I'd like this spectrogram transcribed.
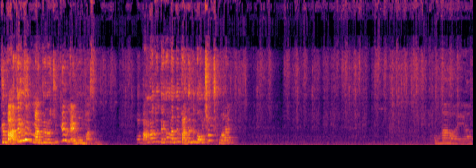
그 마들렌 만들어줄게 레몬 맛으로. 어, 마마도 내가 만든 마들렌 엄청 좋아해. 고마워요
